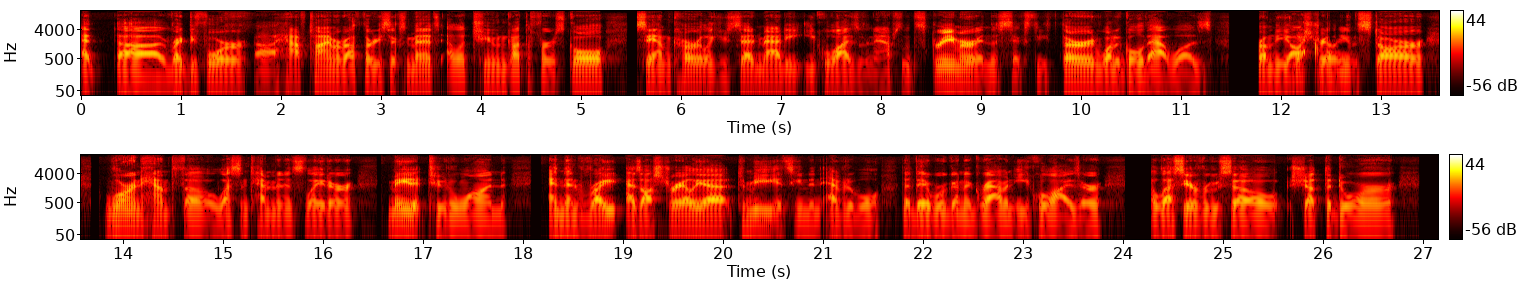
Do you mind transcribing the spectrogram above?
at uh, right before uh, halftime, or about 36 minutes, Ella Toone got the first goal. Sam Kerr, like you said, Maddie, equalized with an absolute screamer in the 63rd. What a goal that was from the yeah. Australian star. Lauren Hemp, though, less than 10 minutes later, made it 2 to 1. And then, right as Australia, to me, it seemed inevitable that they were going to grab an equalizer. Alessia Russo shut the door,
